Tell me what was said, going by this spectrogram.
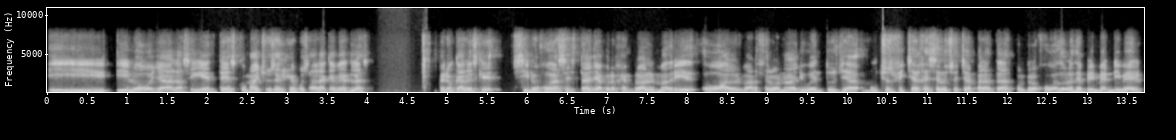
Y, y, luego ya las siguientes, como ha dicho Sergio, pues habrá que verlas. Pero claro, es que si no juegas esta, ya por ejemplo al Madrid o al Barcelona, a Juventus, ya muchos fichajes se los echan para atrás porque los jugadores de primer nivel,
